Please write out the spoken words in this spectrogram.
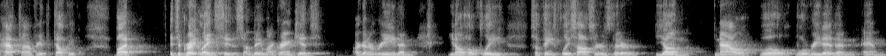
half time forget to tell people. But it's a great legacy that someday my grandkids are going to read. And, you know, hopefully some things police officers that are young now will will read it and and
